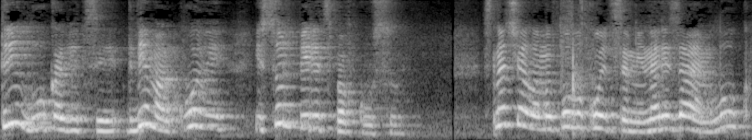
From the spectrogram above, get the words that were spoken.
три луковицы, две моркови и соль, перец по вкусу. Сначала мы полукольцами нарезаем лук.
